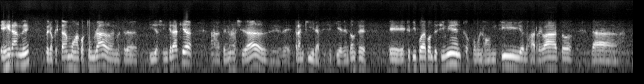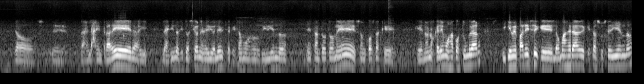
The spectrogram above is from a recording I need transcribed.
es grande pero que estamos acostumbrados en nuestra idiosincrasia a tener una ciudad tranquila, si se quiere. Entonces, eh, este tipo de acontecimientos, como los homicidios, los arrebatos, eh, las entraderas y las distintas situaciones de violencia que estamos viviendo en Santo Tomé, son cosas que, no nos queremos acostumbrar y que me parece que lo más grave que está sucediendo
